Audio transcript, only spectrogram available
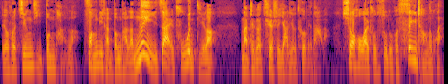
比如说经济崩盘了，房地产崩盘了，内在出问题了，那这个确实压力就特别大了，消耗外出的速度会非常的快，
